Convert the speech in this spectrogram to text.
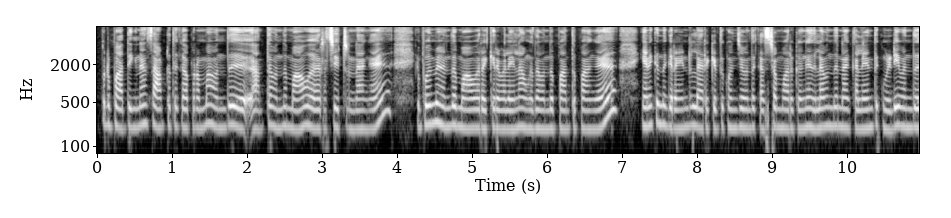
அப்புறம் பார்த்திங்கன்னா சாப்பிட்டதுக்கு அப்புறமா வந்து அத்தை வந்து மாவு அரைச்சிட்டு இருந்தாங்க. எப்போதுமே வந்து மாவு அரைக்கிற வேலையெல்லாம் அவங்க தான் வந்து பார்த்துப்பாங்க எனக்கு இந்த கிரைண்டரில் அரைக்கிறது கொஞ்சம் வந்து கஷ்டமாக இருக்குங்க. இதெல்லாம் வந்து நான் கல்யாணத்துக்கு முன்னாடி வந்து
